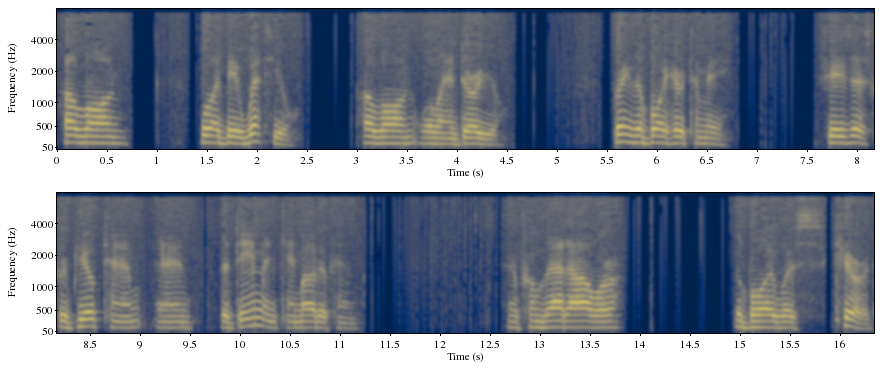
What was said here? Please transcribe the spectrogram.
how long will I be with you? How long will I endure you? Bring the boy here to me. Jesus rebuked him, and the demon came out of him. And from that hour, the boy was cured.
